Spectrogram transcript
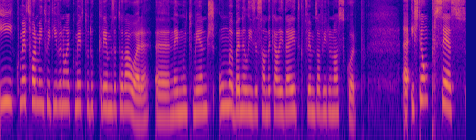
E comer de forma intuitiva não é comer tudo o que queremos a toda a hora, uh, nem muito menos uma banalização daquela ideia de que devemos ouvir o nosso corpo. Uh, isto é um processo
